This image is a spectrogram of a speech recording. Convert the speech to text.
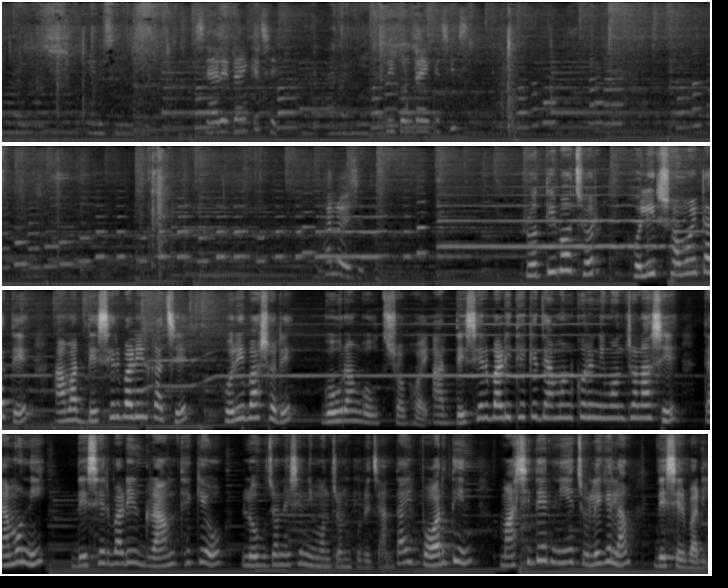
এটা এঁকেছি। স্যার এটা এঁকেছে? আর আমি এটা তুই কোনটা এঁকেছিস? ভালো হয়েছে তো। প্রতি বছর হোলির সময়টাতে আমার দেশের বাড়ির কাছে হরিবাসরে গৌরাঙ্গ উৎসব হয়। আর দেশের বাড়ি থেকে যেমন করে নিমন্ত্রণ আসে, তেমনই দেশের বাড়ির গ্রাম থেকেও লোকজন এসে নিমন্ত্রণ করে যান। তাই পরদিন মাসিদের নিয়ে চলে গেলাম দেশের বাড়ি।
